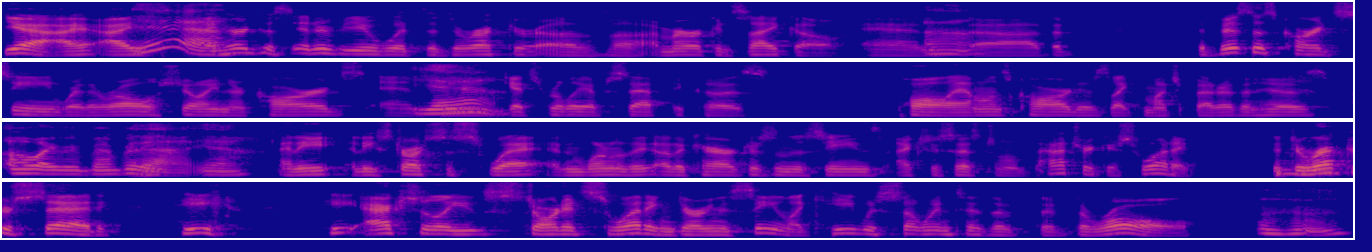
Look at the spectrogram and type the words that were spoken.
yeah, I I, I heard this interview with the director of uh, American Psycho, and Uh-huh. uh, the the business card scene where they're all showing their cards, and Yeah. he gets really upset because Paul Allen's card is like much better than his, oh i remember He- that yeah and he and he starts to sweat, and one of the other characters in the scenes actually says to him, "Patrick, you're sweating." The Mhm. director said he he actually started sweating during the scene, like he was so into the the, the role. hmm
